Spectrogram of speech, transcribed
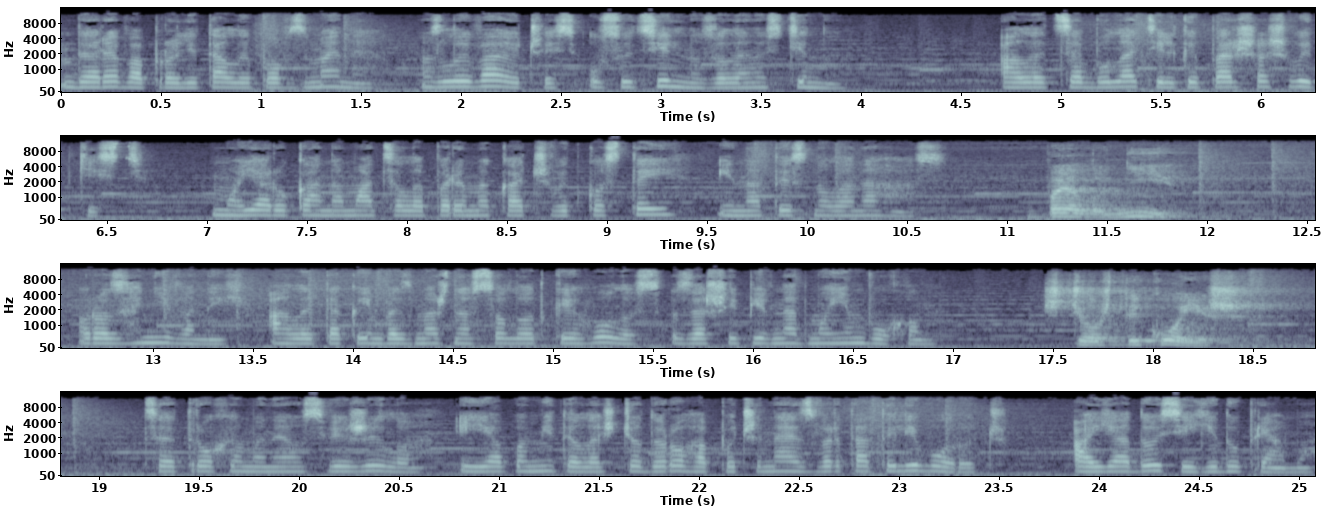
Дерева пролітали повз мене, зливаючись у суцільну зелену стіну. Але це була тільки перша швидкість. Моя рука намацала перемикач швидкостей і натиснула на газ. Бело, ні. Розгніваний, але такий безмежно солодкий голос зашипів над моїм вухом. Що ж ти коїш? Це трохи мене освіжило, і я помітила, що дорога починає звертати ліворуч, а я досі їду прямо.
